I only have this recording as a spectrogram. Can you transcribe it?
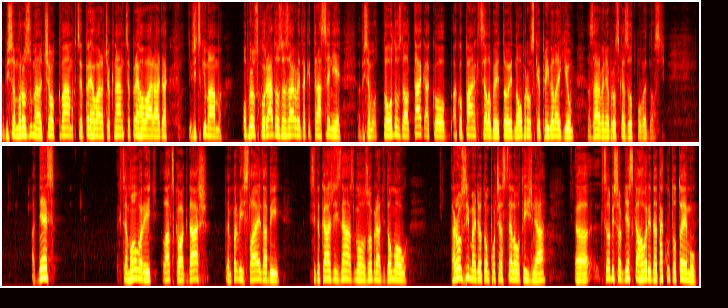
aby som rozumel, čo k vám chce prehovárať, čo k nám chce prehovárať, tak vždycky mám obrovskú radosť a zároveň také trasenie, aby som to odovzdal tak, ako, ako pán chce, lebo je to jedno obrovské privilegium a zároveň obrovská zodpovednosť. A dnes chcem hovoriť, Lacko, ak dáš ten prvý slajd, aby si to každý z nás mohol zobrať domov a rozímať o tom počas celého týždňa, eh, chcel by som dneska hovoriť na takúto tému –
